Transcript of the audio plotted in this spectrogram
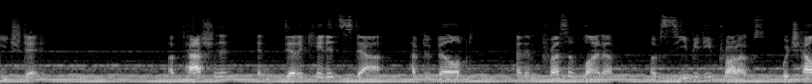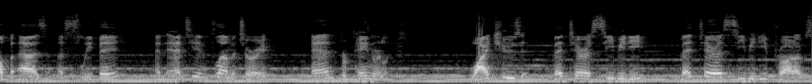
each day. A passionate and dedicated staff have developed an impressive lineup of CBD products which help as a sleep aid, an anti-inflammatory, and for pain relief. Why choose Medterra CBD? Medterra CBD products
